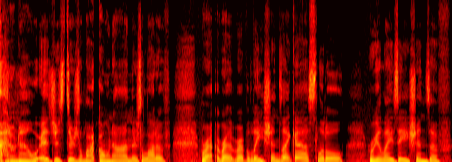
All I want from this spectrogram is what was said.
I don't know. It's just there's a lot going on. There's a lot of re- re- revelations, I guess, little realizations of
